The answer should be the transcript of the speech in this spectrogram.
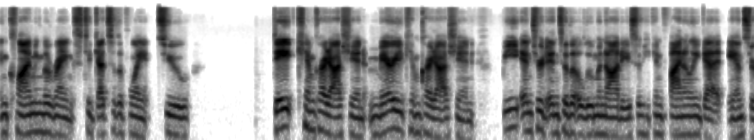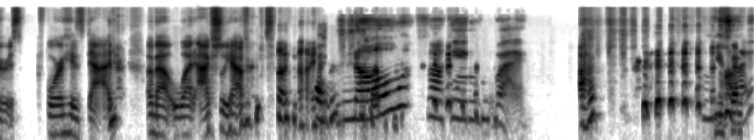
and climbing the ranks to get to the point to date Kim Kardashian, marry Kim Kardashian, be entered into the Illuminati so he can finally get answers for his dad about what actually happened on 9 No fucking way. He's been- What?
